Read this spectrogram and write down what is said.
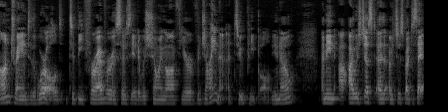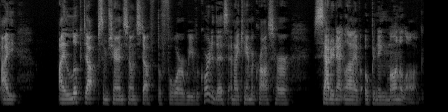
entree into the world to be forever associated with showing off your vagina to people. You know, I mean, I, I was just I was just about to say I. I looked up some Sharon Stone stuff before we recorded this, and I came across her Saturday Night Live opening monologue.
